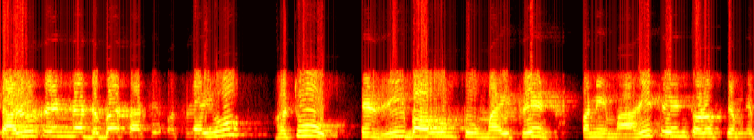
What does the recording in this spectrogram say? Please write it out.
ચાલુ ટ્રેનના ડબ્બા સાથે અથડાયું હતું. And rebound to my train અને મારી ટ્રેન તરફ તેમને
